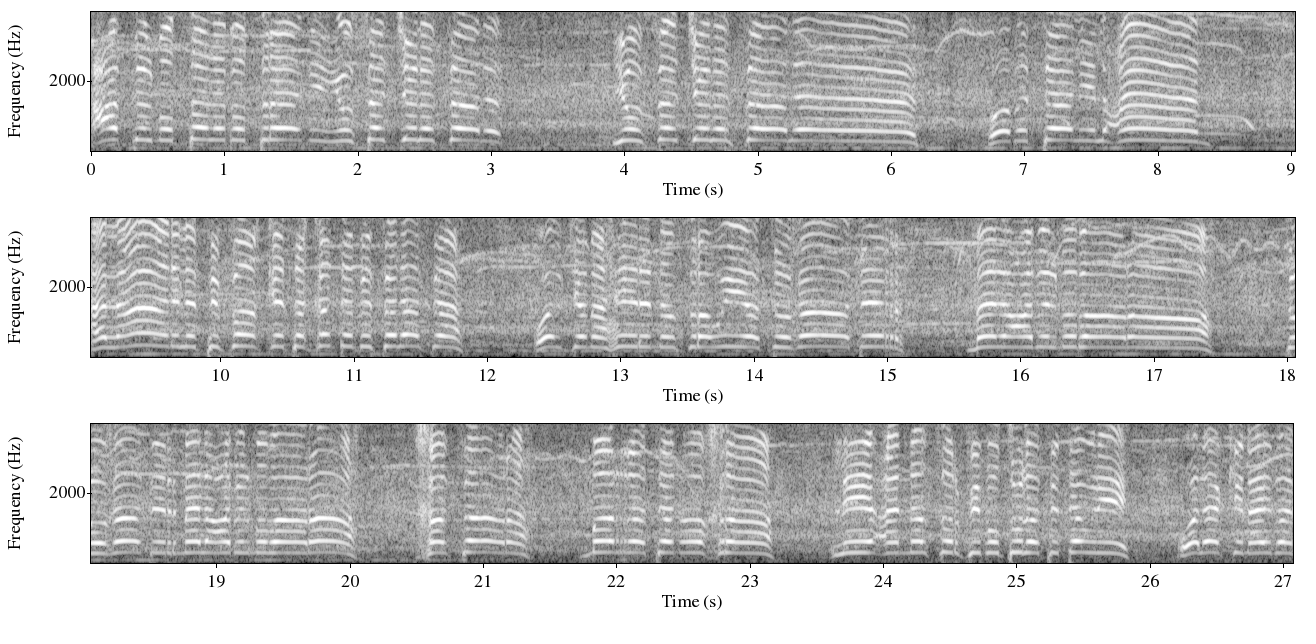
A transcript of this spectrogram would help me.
عبد المطلب الطريدي يسجل الثالث. يسجل الثالث. وبالتالي الآن الآن الاتفاق يتقدم بثلاثة والجماهير النصراوية تغادر ملعب المباراة. تغادر ملعب المباراة. خسارة مرة أخرى للنصر في بطولة الدوري. ولكن أيضا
